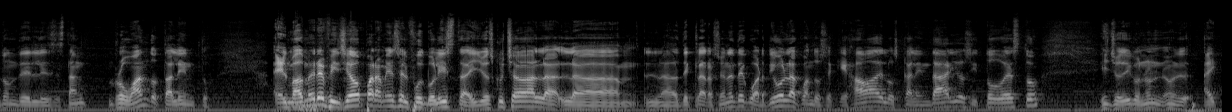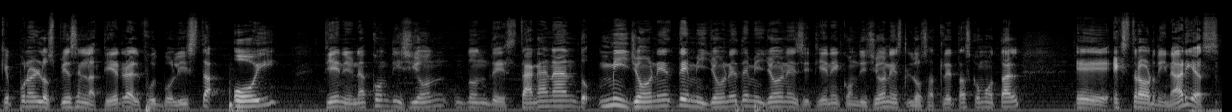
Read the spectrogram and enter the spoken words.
donde les están robando talento. El más beneficiado para mí es el futbolista. Y yo escuchaba la- la- las declaraciones de Guardiola cuando se quejaba de los calendarios y todo esto. Y yo digo, no, no, hay que poner los pies en la tierra. El futbolista hoy tiene una condición donde está ganando millones de millones de millones y tiene condiciones, los atletas como tal, eh, extraordinarias.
